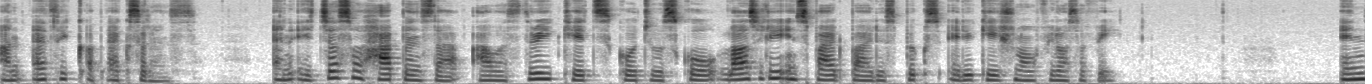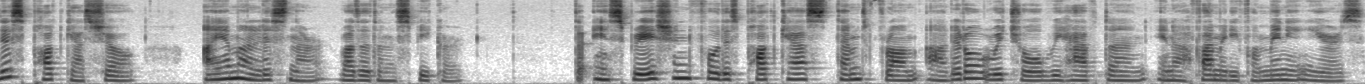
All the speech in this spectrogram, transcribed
An Ethic of Excellence, and it just so happens that our three kids go to a school largely inspired by this book's educational philosophy. In this podcast show, I am a listener rather than a speaker. The inspiration for this podcast stemmed from a little ritual we have done in our family for many years,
